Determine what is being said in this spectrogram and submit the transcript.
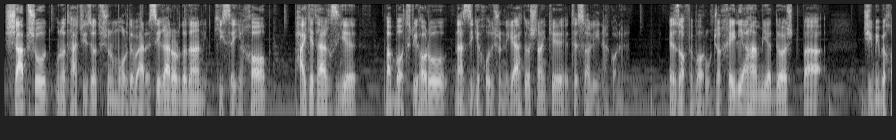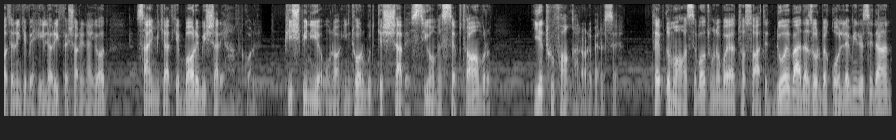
شب شد اونا تجهیزاتشون مورد بررسی قرار دادن کیسه خواب پک تغذیه و باتری ها رو نزدیک خودشون نگه داشتن که اتصالی نکنه. اضافه بار اونجا خیلی اهمیت داشت و جیمی به خاطر اینکه به هیلاری فشاری نیاد سعی می‌کرد که بار بیشتری حمل کنه. پیش بینی اونا اینطور بود که شب سیوم سپتامبر یه طوفان قراره برسه. طبق محاسبات اونا باید تا ساعت دو بعد از ظهر به قله می‌رسیدن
